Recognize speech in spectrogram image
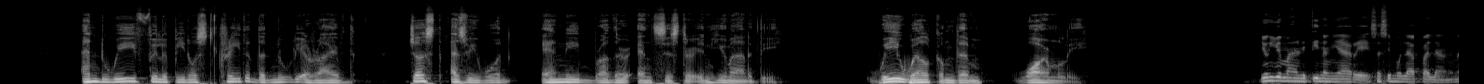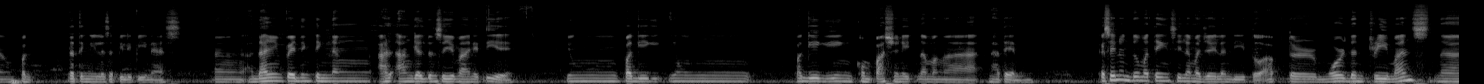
And we Filipinos treated the newly arrived just as we would any brother and sister in humanity. We welcome them warmly. Yung humanity nangyari sa simula pa lang ng pagdating nila sa Pilipinas. Uh, ang daming pwedeng tingnang angle doon sa humanity eh. Yung pagiging yung pagiging compassionate na mga natin. Kasi nung dumating sila Magellan dito, after more than 3 months na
